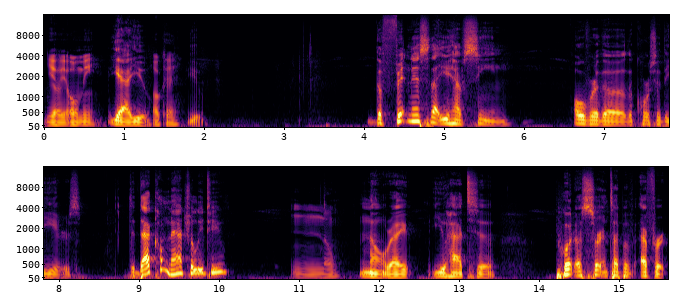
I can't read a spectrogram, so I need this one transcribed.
Yo, you owe me. Yeah, you. Okay. You. The fitness that you have seen over the, the course of the years, did that come naturally to you? Mm, no. No, right? You had to put a certain type of effort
